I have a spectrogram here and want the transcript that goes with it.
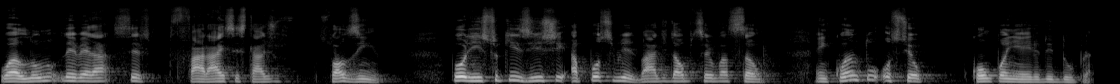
o aluno deverá ser, fará esse estágio sozinho. Por isso que existe a possibilidade da observação. Enquanto o seu companheiro de dupla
